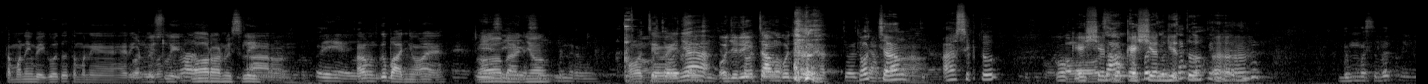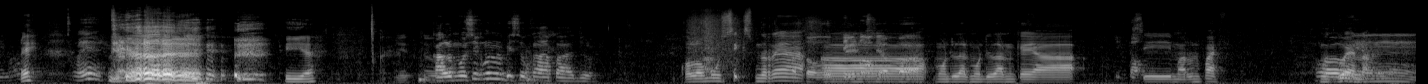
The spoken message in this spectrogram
Temen yang bego tuh temennya Harry. Ron Weasley. Oh, Ron Weasley. Aaron. Oh iya, iya. Karena menurut gue banyak lah ya. Iya Oh, iya bener. Kalau ceweknya, Oh, jadi cocang gue juga ingat. Cocang, asik tuh. Vocation, vocation gitu. iya. Gemes banget. Eh, Eh, iya. Gitu. kalau musik lu lebih suka apa, Jul? Kalau musik sebenarnya eh, siapa? modelan-modelan kayak si Maroon 5. Menurut gue Oh, enak. Hmm.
